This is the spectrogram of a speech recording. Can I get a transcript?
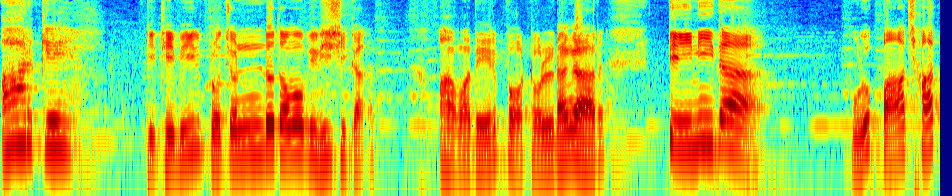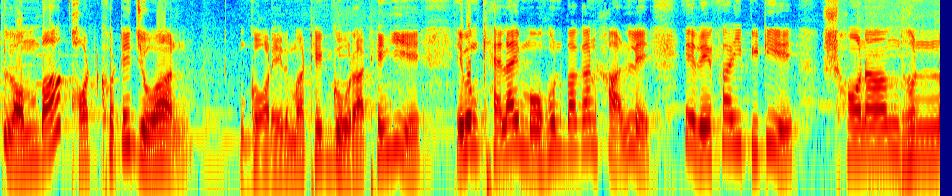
আর কে? পৃথিবীর প্রচণ্ডতম বিভীষিকা, আমাদের পটলডাঙ্গার টেনিদা। পুরো পাঁচ হাত লম্বা, খটখটে জোয়ান। গড়ের মাঠে গোড়া ঠেঙ্গিয়ে এবং খেলায় মোহনবাগান হারলে এ রেফারি পিটিয়ে স্বনামধন্য।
